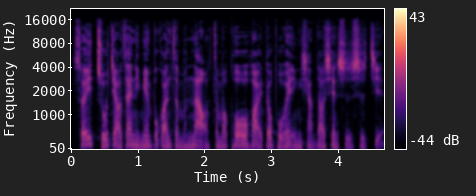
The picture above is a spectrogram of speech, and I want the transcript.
所以主角在里面不管怎么闹、怎么破坏，都不会影响到现实世界。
